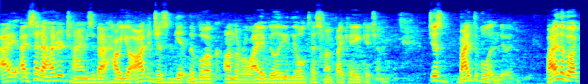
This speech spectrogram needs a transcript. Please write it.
I, I've said a hundred times about how you ought to just get the book on the reliability of the Old Testament by K.A. Kitchen. Just bite the bullet and do it. Buy the book,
